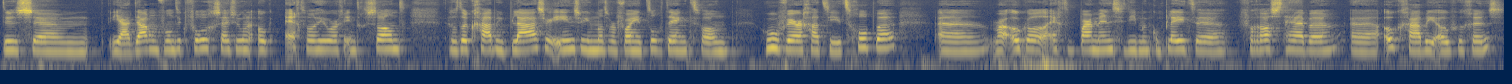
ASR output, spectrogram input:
Dus um, ja, daarom vond ik vorig seizoen ook echt wel heel erg interessant. Er zat ook Gabi Blazer in, zo iemand waarvan je toch denkt van... hoe ver gaat hij het schoppen? Uh, maar ook wel echt een paar mensen die me compleet uh, verrast hebben. Uh, ook Gabi overigens.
